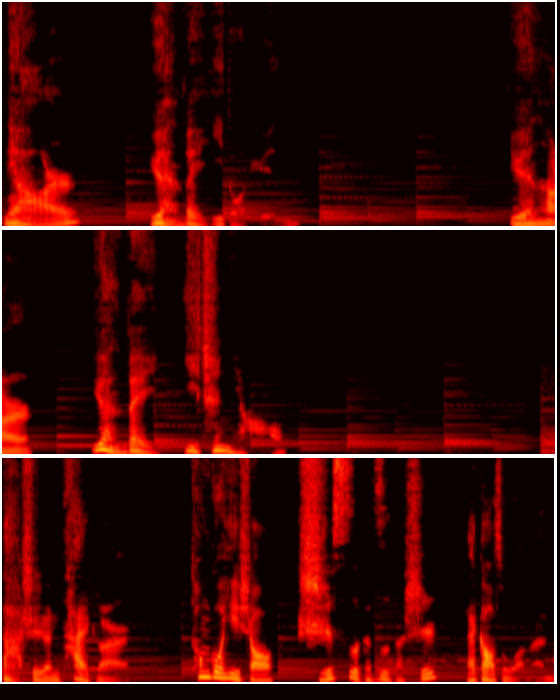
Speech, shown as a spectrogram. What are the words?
鸟儿愿为一朵云，云儿愿为一只鸟。大诗人泰戈尔通过一首十四个字的诗来告诉我们：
